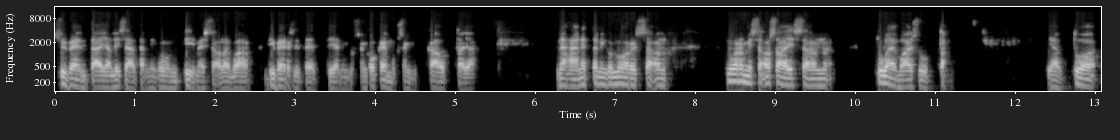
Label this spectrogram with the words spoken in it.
syventää ja lisätä niin kuin tiimeissä olevaa diversiteettiä niin kuin sen kokemuksenkin kautta. Ja nähdään, että niin kuin nuorissa on, nuoremmissa osaajissa on tulevaisuutta ja tuo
